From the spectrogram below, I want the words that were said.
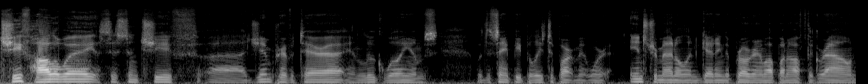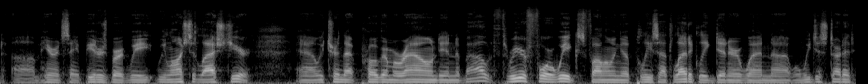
Chief Holloway, Assistant Chief uh, Jim Privatera, and Luke Williams with the St. Pete Police Department were instrumental in getting the program up and off the ground um, here in St. Petersburg. We, we launched it last year, and we turned that program around in about three or four weeks following a police athletic league dinner when, uh, when we just started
